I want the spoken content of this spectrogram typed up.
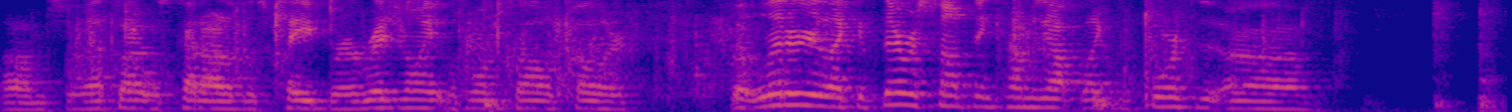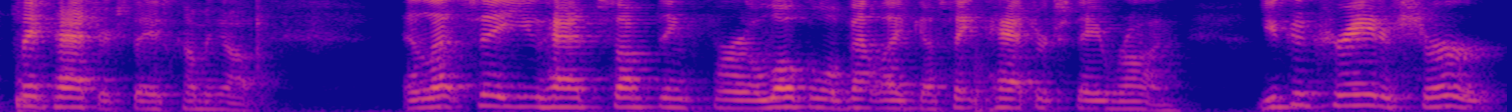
Um, so that's why it was cut out of this paper. Originally it was one solid color. But literally like if there was something coming up like the fourth uh, St. Patrick's Day is coming up and let's say you had something for a local event like a St. Patrick's Day run, you could create a shirt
